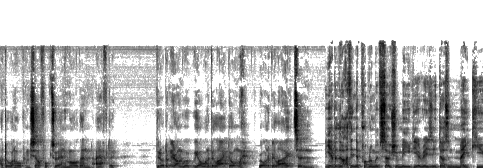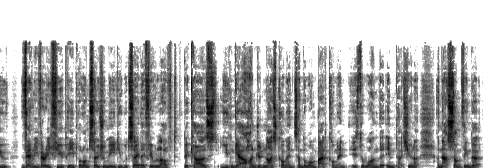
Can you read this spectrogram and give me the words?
I don't want to open myself up to it any more than I have to. Do you know, don't get me wrong, we, we all want to be liked, don't we? We want to be liked and... Yeah, but the, I think the problem with social media is it doesn't make you... Very, very few people on social media would say they feel loved because you can get a hundred nice comments and the one bad comment is the one that impacts you. And that's something that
